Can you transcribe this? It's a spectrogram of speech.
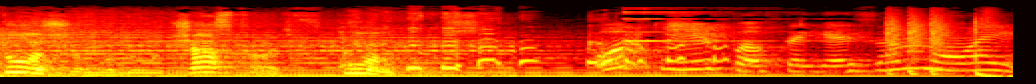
Тоже буду участвовать в конкурсе. Окей, повторяй за мной.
